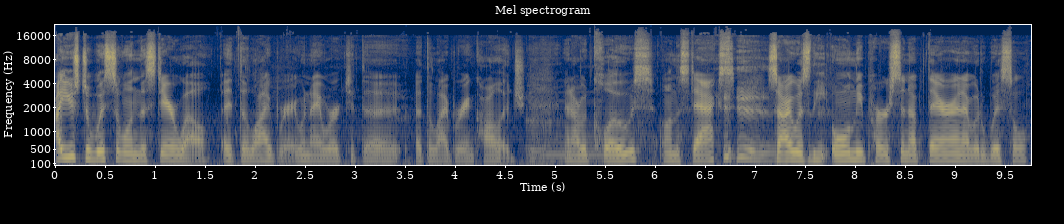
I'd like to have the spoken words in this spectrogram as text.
I used to whistle in the stairwell at the library when I worked at the at the library in college. And I would close on the stacks. so I was the only person up there and I would whistle,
